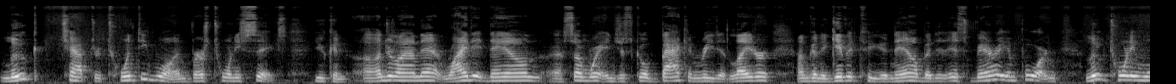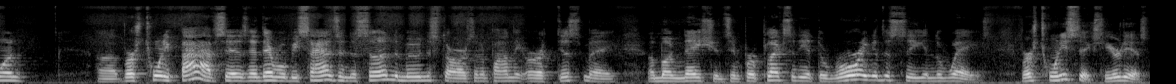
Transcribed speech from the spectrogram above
Luke chapter 21, verse 26. You can underline that, write it down uh, somewhere, and just go back and read it later. I'm going to give it to you now, but it's very important. Luke 21, uh, verse 25 says, And there will be signs in the sun, the moon, the stars, and upon the earth dismay among nations, and perplexity at the roaring of the sea and the waves. Verse 26, here it is.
